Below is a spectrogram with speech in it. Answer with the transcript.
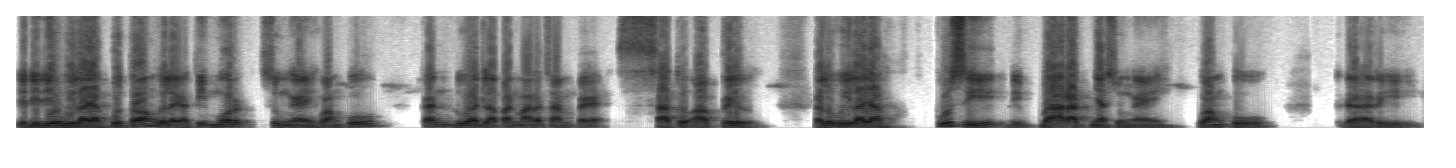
jadi di wilayah Putong, wilayah timur Sungai Huangpu, kan 28 Maret sampai 1 April. Lalu wilayah Pusi di baratnya Sungai Huangpu dari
